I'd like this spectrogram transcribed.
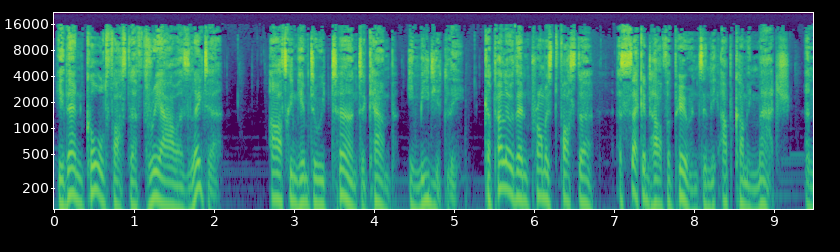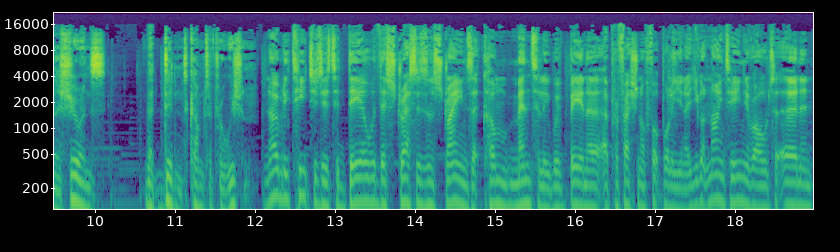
he then called Foster three hours later, asking him to return to camp immediately. Capello then promised Foster a second half appearance in the upcoming match, an assurance that didn't come to fruition. Nobody teaches you to deal with the stresses and strains that come mentally with being a, a professional footballer. You know, you've got 19 year olds earning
